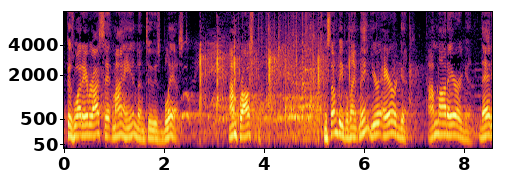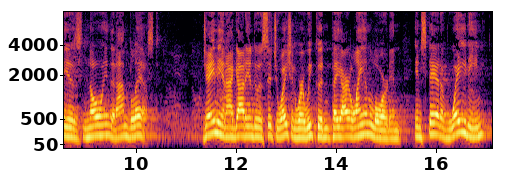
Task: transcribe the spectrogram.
Because whatever I set my hand unto is blessed. I'm prosperous. And some people think, man, you're arrogant. I'm not arrogant. That is knowing that I'm blessed. Jamie and I got into a situation where we couldn't pay our landlord, and instead of waiting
